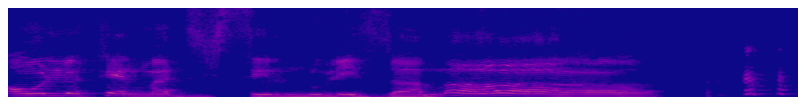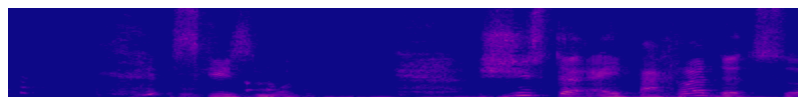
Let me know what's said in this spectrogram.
On l'a tellement difficile, nous les hommes. Ah! Excuse-moi. Juste, hey, parlant de ça,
